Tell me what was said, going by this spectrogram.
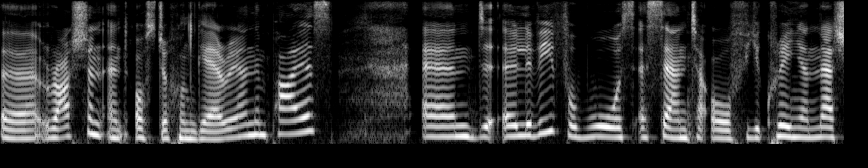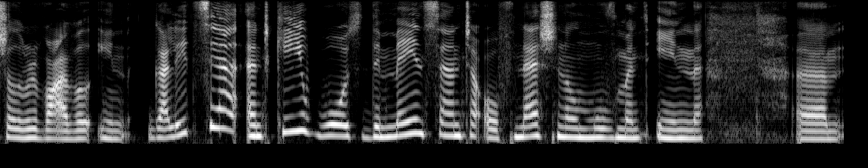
uh, Russian and Austro-Hungarian empires. And uh, Lviv was a center of Ukrainian national revival in Galicia, and Kiev was the main center of national movement in um,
